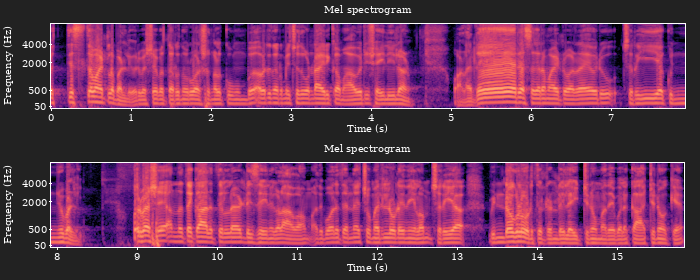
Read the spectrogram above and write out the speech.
വ്യത്യസ്തമായിട്ടുള്ള പള്ളി. ഒരു പക്ഷേ പത്തറുന്നൂറ് വർഷങ്ങൾക്ക് മുമ്പ് അവർ നിർമ്മിച്ചത് കൊണ്ടായിരിക്കാം ആ ഒരു ശൈലിയിലാണ്. വളരെ രസകരമായിട്ട് വളരെ ഒരു ചെറിയ കുഞ്ഞു പള്ളി. ഒരു പക്ഷേ അന്നത്തെ കാലത്തുള്ള ഡിസൈനുകളാവാം. അതുപോലെ തന്നെ ചുമരിലൂടെ നീളം ചെറിയ വിൻഡോകൾ കൊടുത്തിട്ടുണ്ട് ലൈറ്റിനും അതേപോലെ കാറ്റിനും ഒക്കെ.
